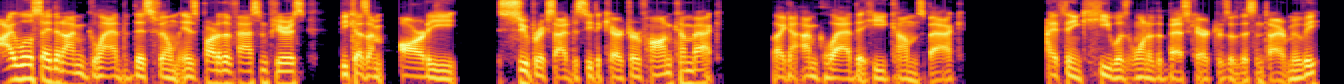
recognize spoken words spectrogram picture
I will say that I'm glad that this film is part of the Fast and Furious because I'm already super excited to see the character of Han come back. Like I'm glad that he comes back. I think he was one of the best characters of this entire movie.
